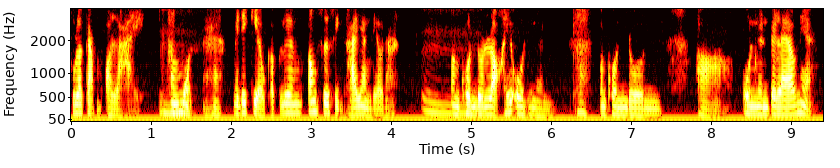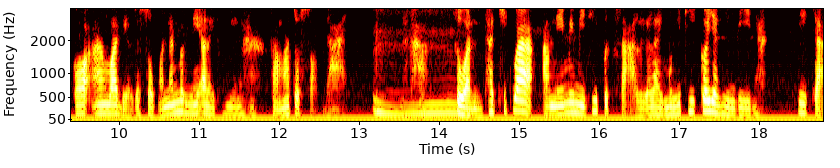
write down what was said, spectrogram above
ธุรกรรมออนไลน์ทั้งหมดนะฮะไม่ได้เกี่ยวกับเรื่องต้องซื้อสินค้าอย่างเดียวนะอืมบางคนโดนหลอกให้โอนเงินค่ะบางคนโดนอาโอนเงินไปแล้วเนี่ย ก็อ้างว่าเดี๋ยวจะส่งวันนั้นวันนี้อะไรทุกนี้นะคะสามารถตรวจสอบได้อืมนะคะ ส่วนถ้าคิดว่าอันนี้ไม่มีที่ปรึกษาหรืออะไรมูลนิธิก็ยังยินดีนะที่จะ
